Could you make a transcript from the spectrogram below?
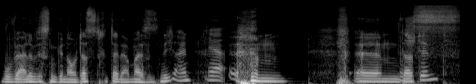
wo wir alle wissen, genau das tritt dann ja meistens nicht ein. ja. Ähm, ähm, Das das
